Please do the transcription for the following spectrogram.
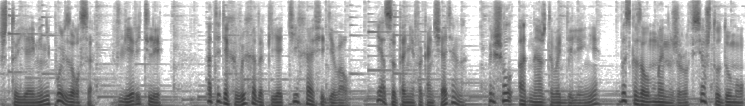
что я ими не пользовался. Верите ли? От этих выходок я тихо офигевал. Я, сатанев окончательно, пришел однажды в отделение, высказал менеджеру все, что думал,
